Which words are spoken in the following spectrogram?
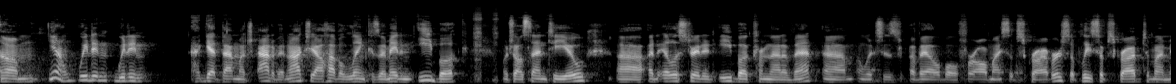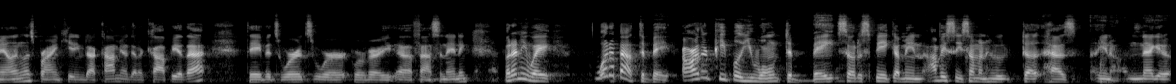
um, you know we didn't we didn't get that much out of it. And actually, I'll have a link because I made an ebook, which I'll send to you, uh, an illustrated ebook from that event, um, which is available for all my subscribers. So please subscribe to my mailing list, briankeating.com. You'll get a copy of that. David's words were, were very uh, fascinating. But anyway, what about debate? Are there people you won't debate, so to speak? I mean, obviously, someone who has you know negative,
